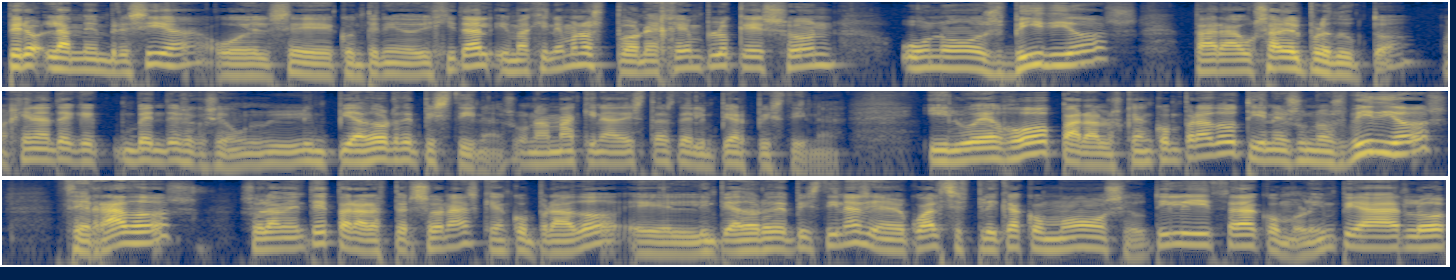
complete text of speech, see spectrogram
pero la membresía o ese contenido digital, imaginémonos, por ejemplo, que son unos vídeos para usar el producto. Imagínate que vendes, que sé, un limpiador de piscinas, una máquina de estas de limpiar piscinas. Y luego, para los que han comprado, tienes unos vídeos cerrados solamente para las personas que han comprado el limpiador de piscinas y en el cual se explica cómo se utiliza, cómo limpiarlo,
